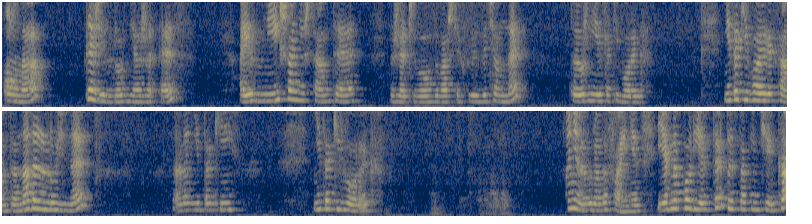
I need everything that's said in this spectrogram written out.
ona też jest w rozmiarze S, a jest mniejsza niż tamte rzeczy, bo zobaczcie, jak sobie wyciągnę, to już nie jest taki worek. Nie taki worek jak tamta, nadal luźny, ale nie taki, nie taki worek. No nie wiem, wygląda fajnie. I jak na poliester to jest całkiem cienka,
